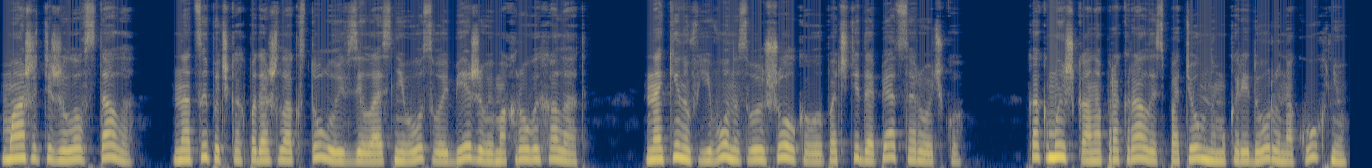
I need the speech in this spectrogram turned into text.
Маша тяжело встала, на цыпочках подошла к стулу и взяла с него свой бежевый махровый халат, накинув его на свою шелковую почти до пят сорочку. Как мышка она прокралась по темному коридору на кухню,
